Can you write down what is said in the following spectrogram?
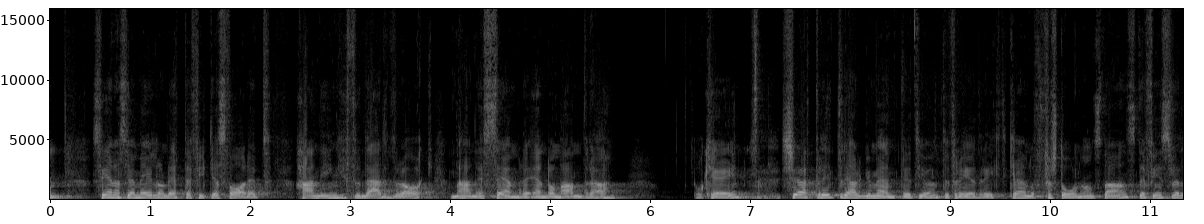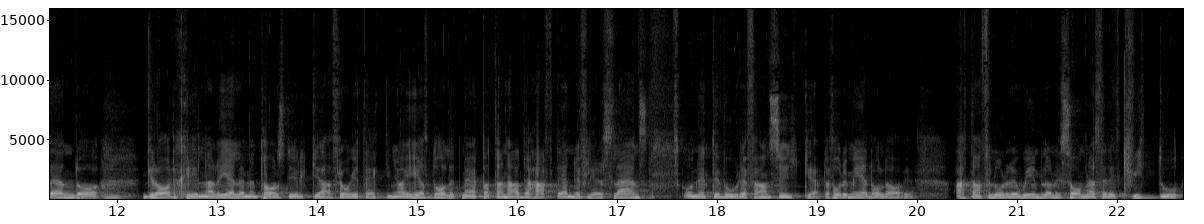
Senast jag mejlade om detta fick jag svaret, han är inget närvrak, men han är sämre än de andra. Okej, okay. köper inte det argumentet, gör inte Fredrik. Det kan jag ändå förstå någonstans. Det finns väl ändå gradskillnader när det gäller mental styrka? Frågetecken. Jag är helt och hållet med på att han hade haft ännu fler slams om det inte vore för hans psyke. Det får du medhåll David. Att han förlorade Wimbledon i somras är ett kvitto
